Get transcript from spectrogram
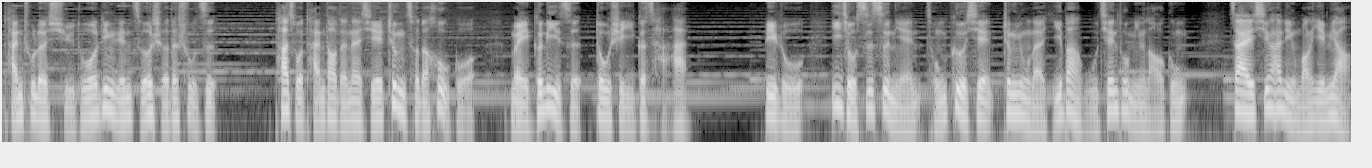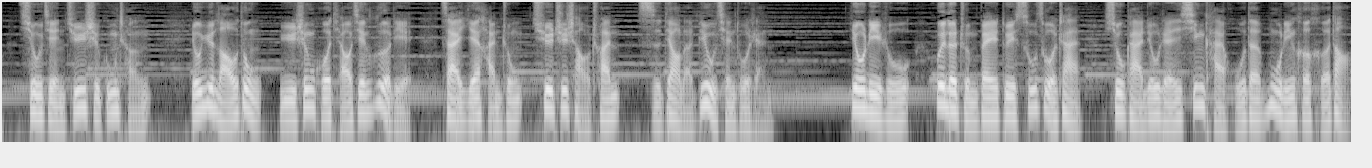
谈出了许多令人啧舌的数字。他所谈到的那些政策的后果，每个例子都是一个惨案。例如，一九四四年，从各县征用了一万五千多名劳工，在兴安岭王爷庙修建军事工程。由于劳动与生活条件恶劣，在严寒中缺吃少穿，死掉了六千多人。又例如，为了准备对苏作战，修改留人新凯湖的木林河河道，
